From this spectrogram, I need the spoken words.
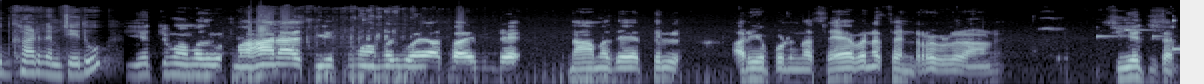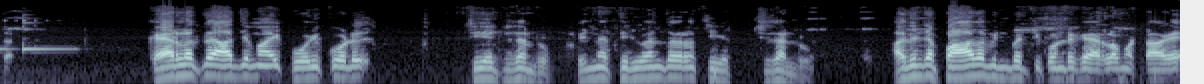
ഉദ്ഘാടനം ചെയ്തു. മഹാനായ സി എച്ച് മുഹമ്മദ് കോയ നാമധേയത്തിൽ അറിയപ്പെടുന്ന സേവന സെന്ററുകളാണ് സി എച്ച് സെന്റർ കേരളത്തിൽ ആദ്യമായി കോഴിക്കോട് സി എച്ച് സെന്ററും പിന്നെ തിരുവനന്തപുരം സി എച്ച് സെന്ററും അതിന്റെ പാത പിൻപറ്റിക്കൊണ്ട് കേരളം ഒട്ടാകെ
